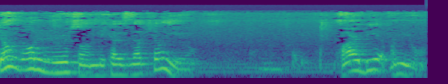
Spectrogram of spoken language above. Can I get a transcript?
Don't go to Jerusalem because they'll kill you. Far be it from you.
